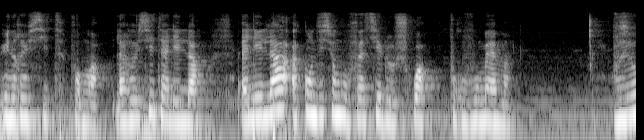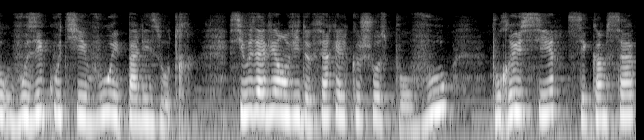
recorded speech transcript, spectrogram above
une réussite pour moi. La réussite, elle est là. Elle est là à condition que vous fassiez le choix pour vous-même. Vous, vous écoutiez vous et pas les autres. Si vous avez envie de faire quelque chose pour vous, pour réussir, c'est comme ça.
